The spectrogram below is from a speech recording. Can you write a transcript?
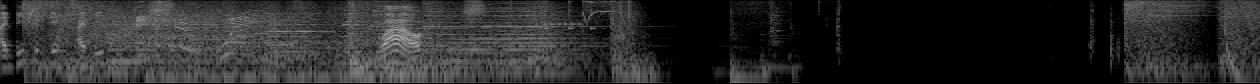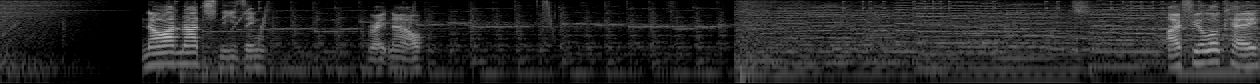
I beat the game. I beat. Pikachu wins. Wow. No, I'm not sneezing. Right now. I feel okay.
